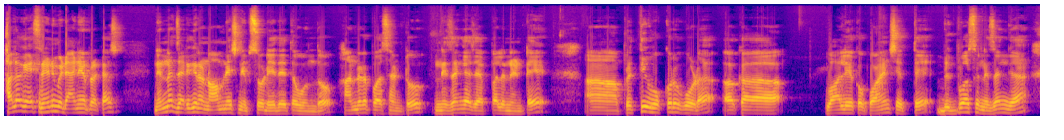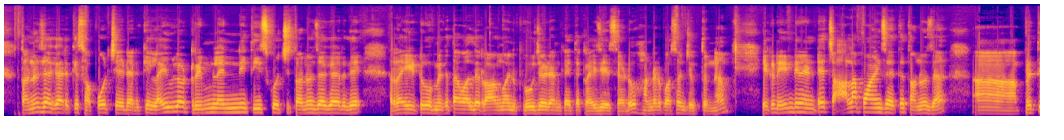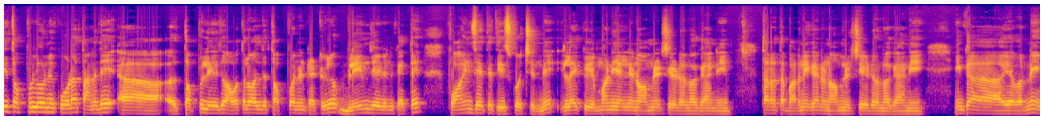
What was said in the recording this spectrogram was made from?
Hello guys నేను మీ Daniel Prakash. నిన్న జరిగిన నామినేషన్ ఎపిసోడ్ ఏదైతే ఉందో హండ్రెడ్ పర్సెంట్ నిజంగా చెప్పాలనంటే అంటే ప్రతి ఒక్కరు కూడా ఒక వాళ్ళ యొక్క పాయింట్స్ చెప్తే బిగ్ బాస్ నిజంగా తనుజ గారికి సపోర్ట్ చేయడానికి లైవ్లో ట్రిమ్లన్నీ తీసుకొచ్చి తనుజ గారిదే రైట్ మిగతా వాళ్ళది రాంగ్ అని ప్రూవ్ చేయడానికి అయితే ట్రై చేశాడు. హండ్రెడ్ పర్సెంట్ చెప్తున్నా. ఇక్కడ ఏంటంటే చాలా పాయింట్స్ అయితే తనుజ ప్రతి తప్పులోని కూడా తనదే తప్పు లేదు అవతల వాళ్ళది తప్పు అనేటట్టులో బ్లేమ్ చేయడానికి అయితే పాయింట్స్ అయితే తీసుకొచ్చింది. లైక్ ఇమానియల్ని నామినేట్ చేయడంలో కానీ తర్వాత బర్నీ గారిని నామినేట్ చేయడంలో కానీ ఇంకా ఎవరిని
